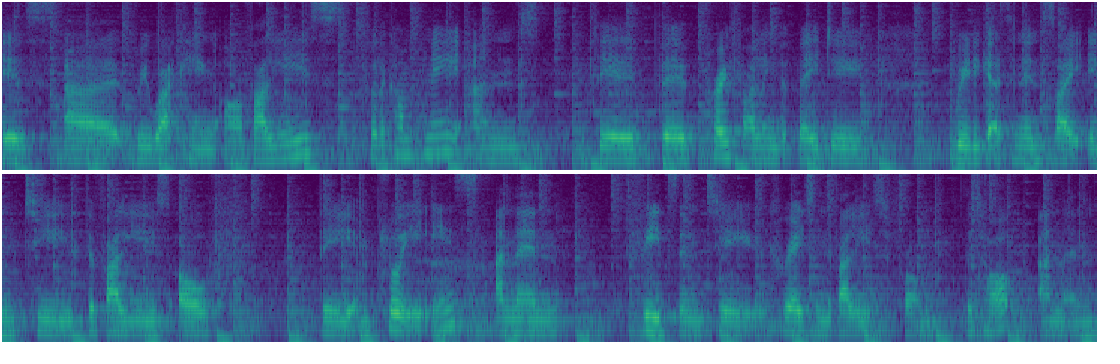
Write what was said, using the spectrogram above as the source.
is uh, reworking our values for the company and the, the profiling that they do really gets an insight into the values of the employees and then feeds into creating the values from the top and then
